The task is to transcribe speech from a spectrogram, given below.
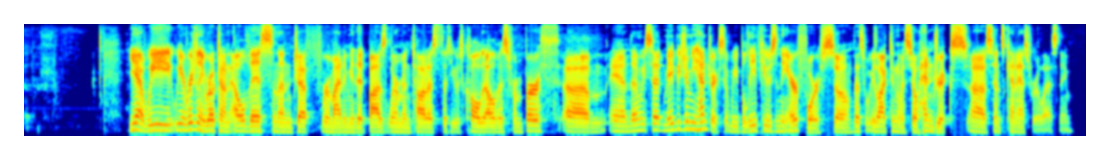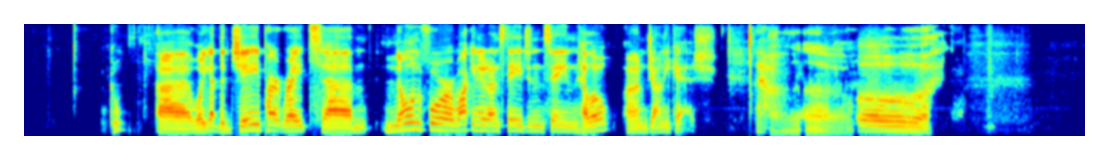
Yeah, we we originally wrote down Elvis, and then Jeff reminded me that Boz Lerman taught us that he was called Elvis from birth. Um, and then we said maybe Jimi Hendrix. That we believe he was in the Air Force, so that's what we locked in with. So Hendrix, uh, since Ken asked for a last name. Cool. Uh, well, you got the J part right. Um, known for walking out on stage and saying, Hello, I'm Johnny Cash. Oh. Oh,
